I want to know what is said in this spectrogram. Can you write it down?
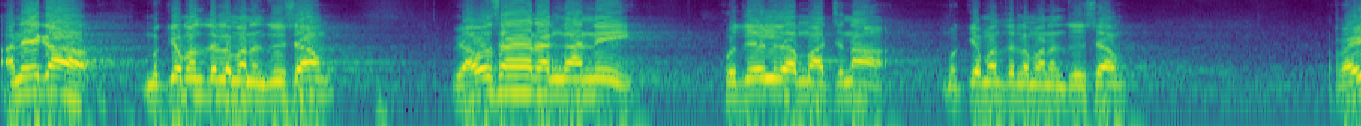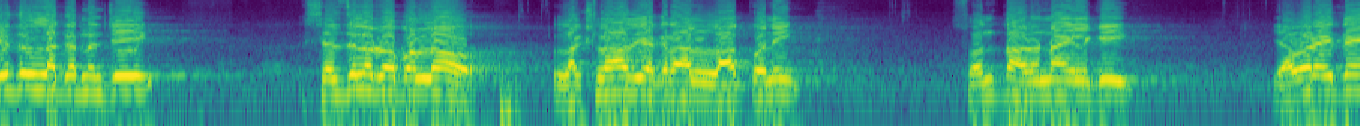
అనేక ముఖ్యమంత్రులు మనం చూసాం వ్యవసాయ రంగాన్ని కుదేలుగా మార్చిన ముఖ్యమంత్రులు మనం చూసాం రైతుల దగ్గర నుంచి సెజ్ల రూపంలో లక్షలాది ఎకరాలు లాక్కొని సొంత అనునాయులకి ఎవరైతే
